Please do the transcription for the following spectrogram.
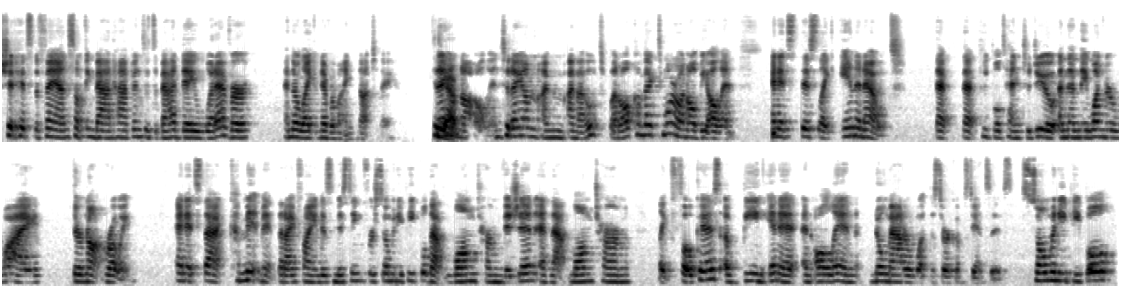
shit hits the fan, something bad happens, it's a bad day, whatever, and they're like, never mind, not today. Today yeah. I'm not all in. Today I'm I'm I'm out, but I'll come back tomorrow and I'll be all in. And it's this like in and out that that people tend to do, and then they wonder why they're not growing. And it's that commitment that I find is missing for so many people, that long term vision and that long term like focus of being in it and all in no matter what the circumstances. So many people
